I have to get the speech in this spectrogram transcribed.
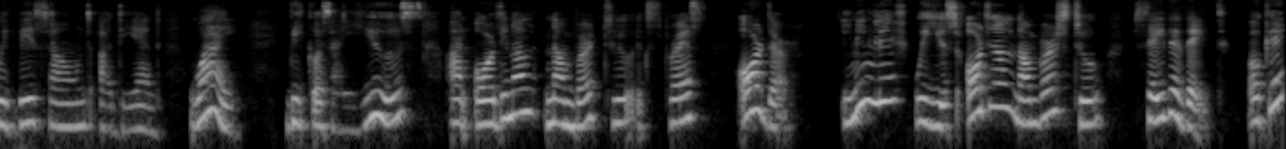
with this sound at the end. Why? Because I use an ordinal number to express order. In English, we use ordinal numbers to say the date, okay?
